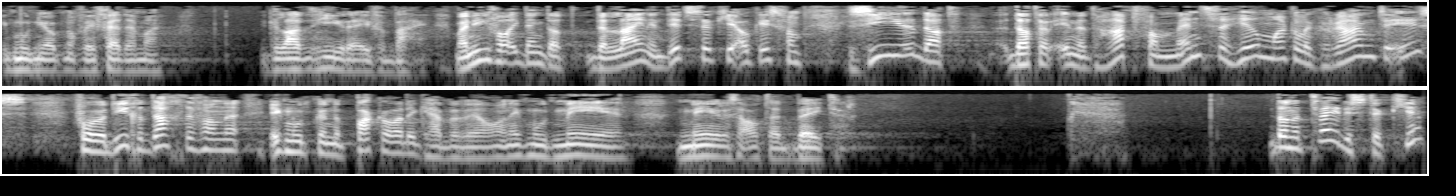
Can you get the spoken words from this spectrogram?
ik moet nu ook nog weer verder, maar ik laat het hier even bij. Maar in ieder geval, ik denk dat de lijn in dit stukje ook is van, zie je dat, dat er in het hart van mensen heel makkelijk ruimte is voor die gedachte van, uh, ik moet kunnen pakken wat ik hebben wil en ik moet meer, meer is altijd beter. Dan het tweede stukje,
